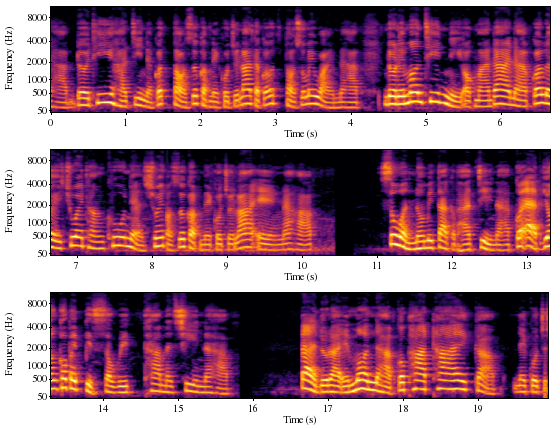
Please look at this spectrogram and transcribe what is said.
นะครับ โดยที่ฮัจจิเนี่ยก็ต่อสู้กับเนโกเจล่าแต่ก็ต่อสู้ไม่ไหวนะครับ โดเรมอนที่หนีออกมาได้นะครับ ก็เลยช่วยทั้งคู่เนี่ยช่วยต่อสู้กับเนโกเจล่าเองนะครับ ส่วนโนมิตะกับฮัจินะครับ ก็แอบย่องเข้าไปปิดสวิตช์ท่าแมชชีนนะครับ แต่โดราเอมอนนะครับก็พลาดท่าให้กับเนโกเจ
